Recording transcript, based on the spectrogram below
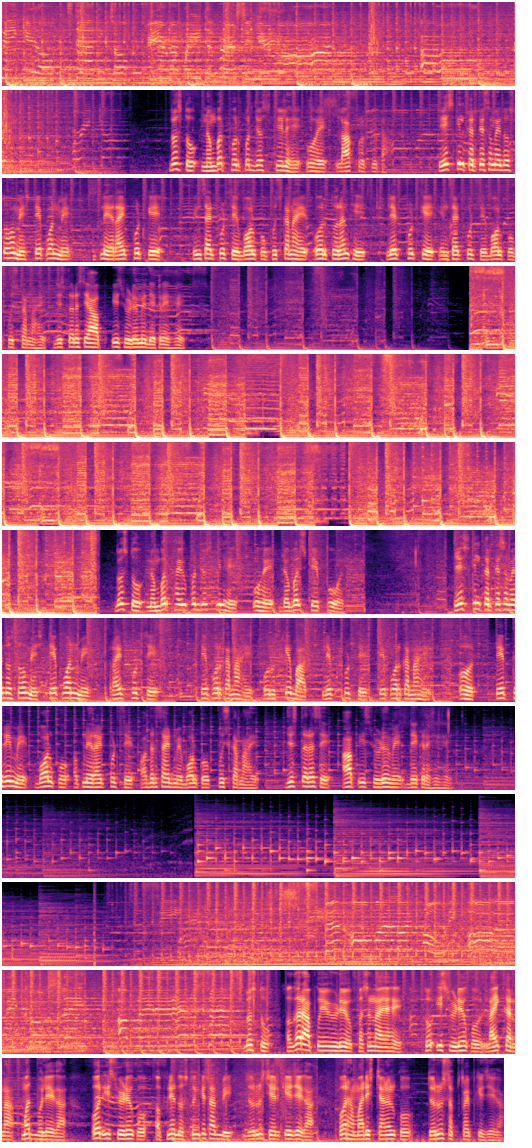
take it all. Standing tall, fear I weighed the person you are. Oh, दोस्तों नंबर फोर पर जो स्किल है वो है लाक प्रोक्यूटा ये स्किल करते समय दोस्तों हमें स्टेप वन में अपने राइट फुट के इनसाइड फुट से बॉल को पुश करना है और तुरंत ही लेफ़्ट फुट के इनसाइड फुट से बॉल को पुश करना है। जिस तरह से आप इस वीडियो में देख रहे हैं। दोस्तों, नंबर फाइव पर जो स्किल है, वो है डबल स्टेप ओवर ये स्किल करते समय दोस्तों, हमें स्टेप वन में राइट फुट से स्टेप ओवर करना है और उसके बाद लेफ़्ट फुट से स्टेप ओवर करना है और स्टेप थ्री में बॉल को अपने राइट फुट से अदर साइड में बॉल को पुश करना है। जिस तरह से आप इस वीडियो में देख रहे हैं। दोस्तों, अगर आपको ये वीडियो पसंद आया है तो इस वीडियो को लाइक करना मत भूलिएगा और इस वीडियो को अपने दोस्तों के साथ भी ज़रूर शेयर कीजिएगा और हमारे इस चैनल को ज़रूर सब्सक्राइब कीजिएगा।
